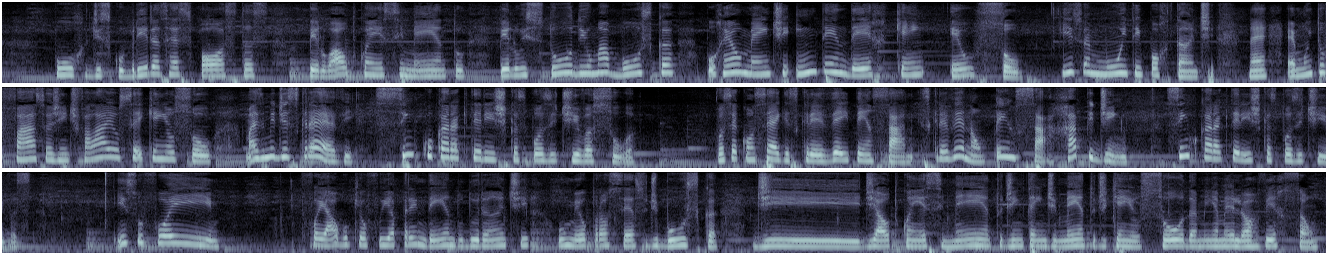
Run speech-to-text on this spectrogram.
por descobrir as respostas, pelo autoconhecimento, pelo estudo e uma busca por realmente entender quem eu sou. Isso é muito importante, né? É muito fácil a gente falar, ah, eu sei quem eu sou, mas me descreve cinco características positivas sua. Você consegue escrever e pensar? Escrever não, pensar rapidinho. Cinco características positivas. Isso foi foi algo que eu fui aprendendo durante o meu processo de busca de, de autoconhecimento, de entendimento de quem eu sou, da minha melhor versão,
